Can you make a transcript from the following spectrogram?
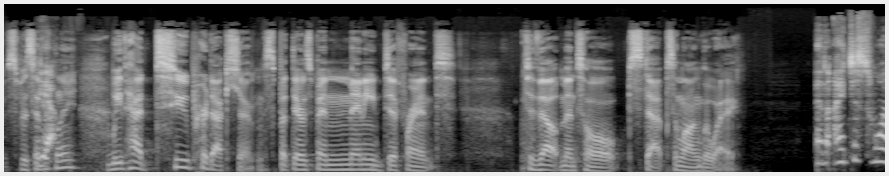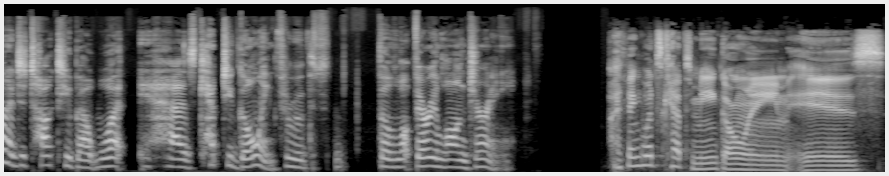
specifically? Yeah. We've had two productions, but there's been many different developmental steps along the way. And I just wanted to talk to you about what has kept you going through the, the very long journey. I think what's kept me going is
